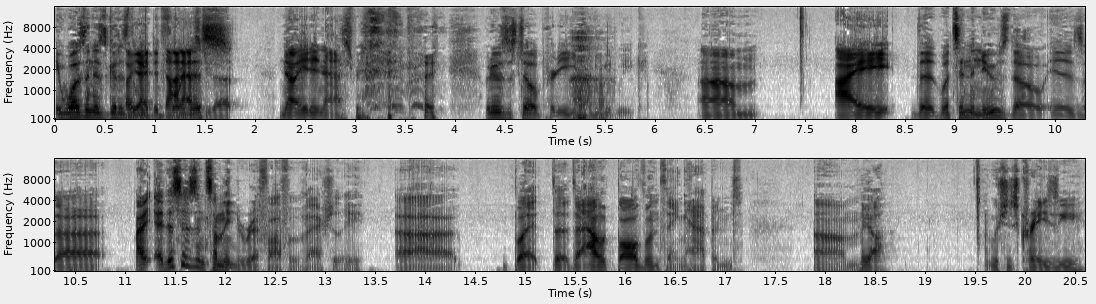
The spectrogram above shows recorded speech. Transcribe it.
it wasn't as good as Oh the yeah, I week did before not ask this. you that. No, you didn't ask me that, but, it was still a pretty pretty good week. Um, I the what's in the news though is uh, I I- this isn't something to riff off of actually, uh, but the the Alec Baldwin thing happened, um, Yeah. which is crazy.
